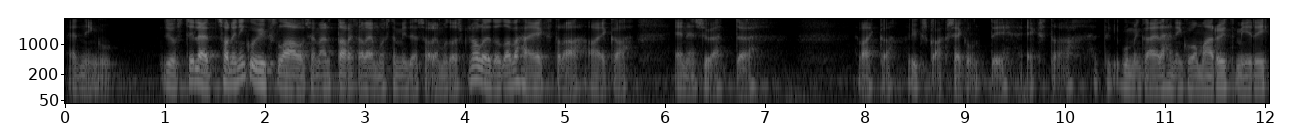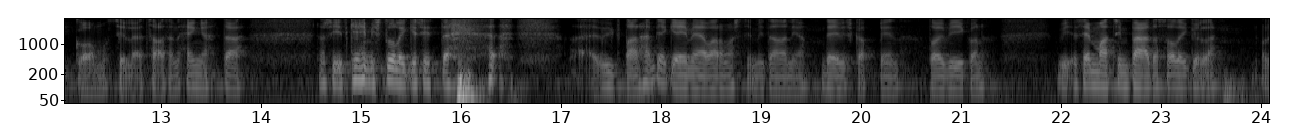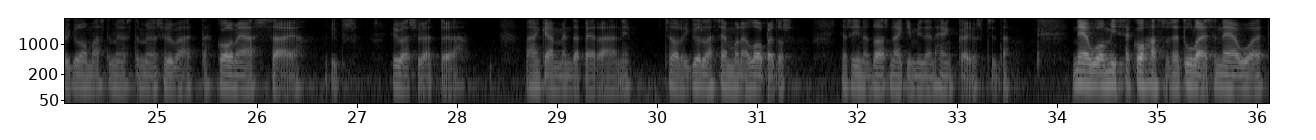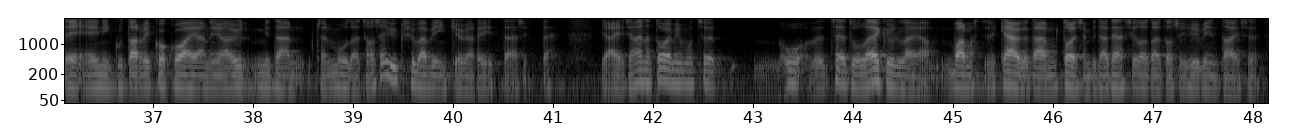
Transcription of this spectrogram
et niin kuin, just silleen, että se oli niin kuin yksi lause, mä en nyt tarkalleen muista miten se oli, mutta olisiko se ollut, että ota vähän ekstraa aikaa ennen syöttöä, vaikka yksi-kaksi sekuntia ekstraa, että kumminkaan ei lähde niin kuin omaa rytmiä rikkoon, mutta silleen, että saa sen hengähtää. No siitä gameista tulikin sitten yksi parhaimpia gameja varmasti, mitä on, ja Davis Cupin toi viikon, sen matsin päätös oli kyllä oli kyllä omasta mielestä myös hyvä, että kolme S ja yksi hyvä syöttö ja vähän kämmentä perään, niin se oli kyllä semmoinen lopetus. Ja siinä taas näki, miten Henkka just sitä neuvoa, missä kohdassa se tulee se neuvo, että ei, ei niin tarvi koko ajan ja yl, mitään sen muuta, että se on se yksi hyvä vinkki, joka riittää sitten. Ja ei se aina toimi, mutta se, se tulee kyllä ja varmasti se käytetään, mutta toisen pitää tehdä silloin jotain tosi hyvin tai se,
